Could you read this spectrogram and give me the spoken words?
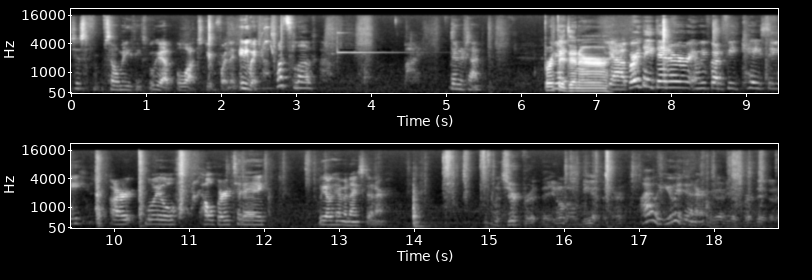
Just so many things. We have a lot to do before then. Anyway, lots of love. Bye. Dinner time. Birthday Yeah. dinner. Yeah, birthday dinner, and we've got to feed Casey, our loyal helper today. We owe him a nice dinner. It's your birthday. You don't owe me a dinner. I owe you a dinner. We owe you a birthday dinner.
